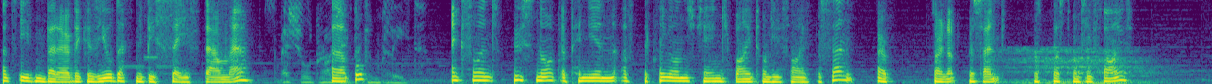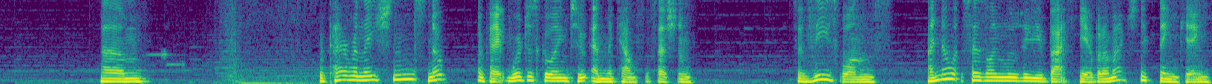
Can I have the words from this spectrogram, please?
That's even better because you'll definitely be safe down there. Special project oh. complete. Excellent. Husnock opinion of the Klingons changed by 25%. Or, sorry, not percent, plus plus 25. Um, repair relations? Nope. Okay, we're just going to end the council session. So these ones, I know it says I'm moving you back here, but I'm actually thinking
